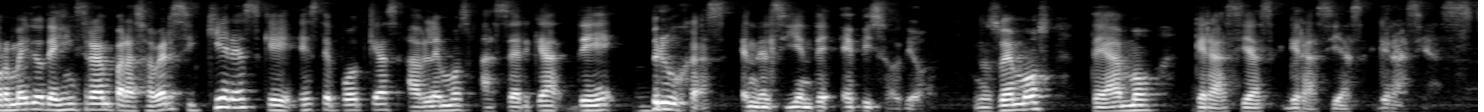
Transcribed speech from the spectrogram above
por medio de Instagram para saber si quieres que este podcast hablemos acerca de brujas en el siguiente episodio. Nos vemos, te amo, gracias, gracias, gracias.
